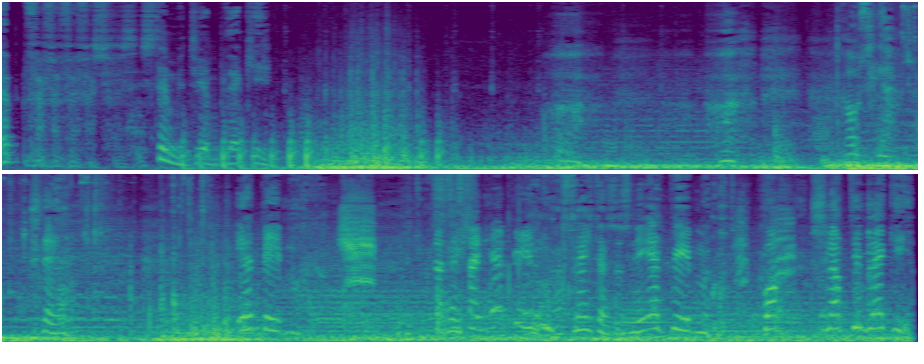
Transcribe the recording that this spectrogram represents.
Äh, wa- wa- Was, was ist denn mit dir, Blackie? Raus hier, schnell. Erdbeben. Das ist ein Erdbeben. Du hast recht, das ist ein Erdbeben. Bob, schnapp die Blackie.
